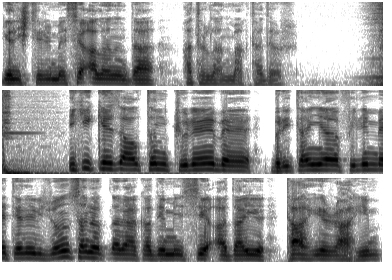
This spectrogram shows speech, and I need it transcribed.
geliştirilmesi alanında hatırlanmaktadır. İki kez altın küre ve Britanya Film ve Televizyon Sanatları Akademisi adayı Tahir Rahim,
